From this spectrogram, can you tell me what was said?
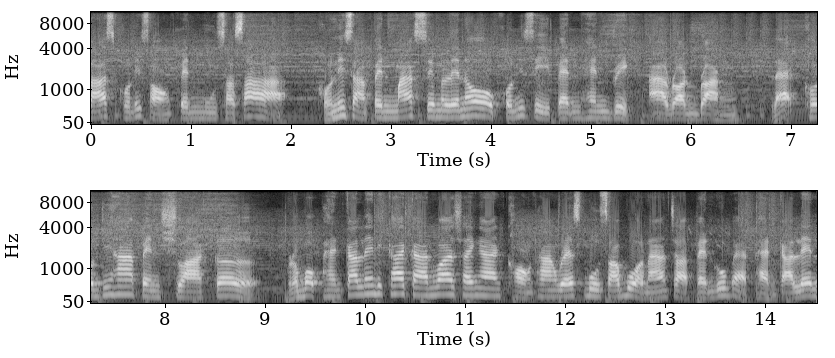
ลัส คนที่ 2 เป็นมูซาซาคนที่ 3 เป็นมาร์คซิมเลโน คนที่ 4 เป็นเฮนดริก อารอนบรัง และคนที่ 5 เป็นชลาเกอร์ระบบแผนการเล่นที่คาดการว่าใช้งานของทางเรสบูซาบวกนะจะเป็นรูปแบบแผนการเล่น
